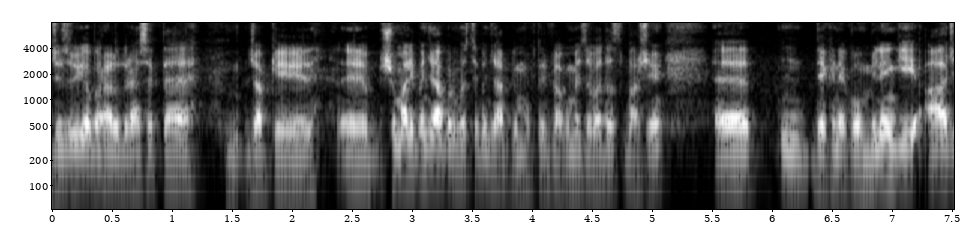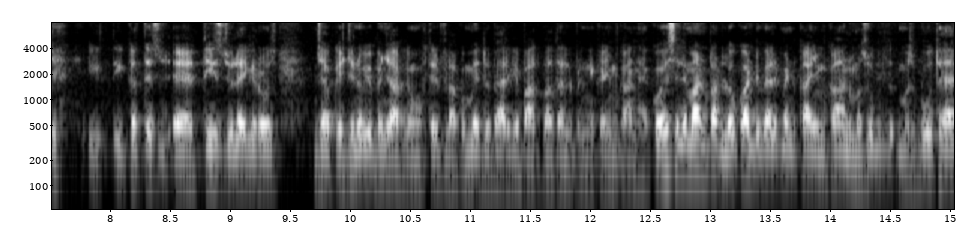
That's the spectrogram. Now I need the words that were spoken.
جزوی اور برآلود رہ سکتا ہے، جبکہ شمالی پنجاب اور وسطی پنجاب کے مختلف علاقوں میں زبردست بارشیں دیکھنے کو ملیں گی آج اکتیس تیس جولائی کے روز، جبکہ جنوبی پنجاب کے مختلف علاقوں میں دوپہر کے بعد بادل بننے کا امکان ہے۔ کوہ سلیمان پر لوکل ڈیولپمنٹ کا امکان مضبوط ہے،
